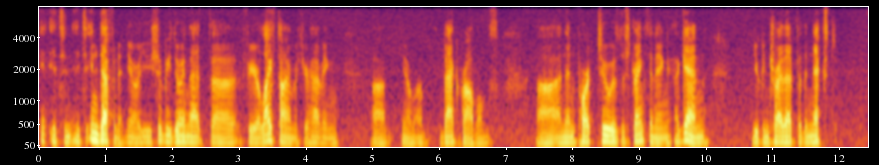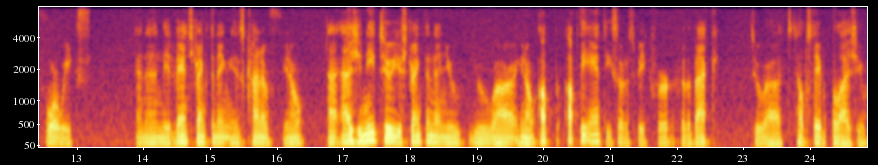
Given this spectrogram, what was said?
it's it's indefinite. You know, you should be doing that uh, for your lifetime if you're having, uh, you know, uh, back problems. Uh, and then part two is the strengthening. Again, you can try that for the next four weeks. And then the advanced strengthening is kind of, you know, as you need to, you strengthen and you you uh, you know up up the ante, so to speak, for for the back to uh, to help stabilize you.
